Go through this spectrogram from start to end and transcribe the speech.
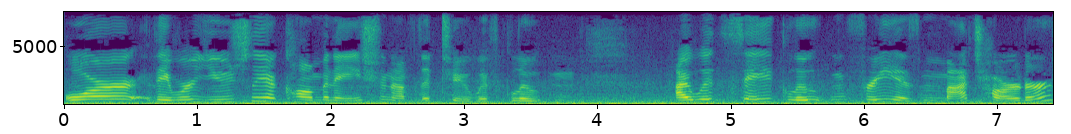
or they were usually a combination of the two with gluten. I would say gluten free is much harder,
